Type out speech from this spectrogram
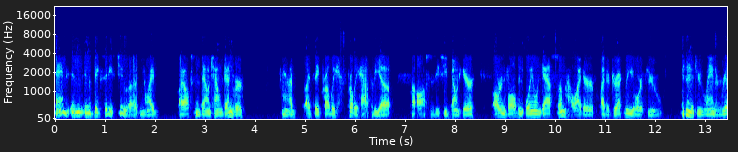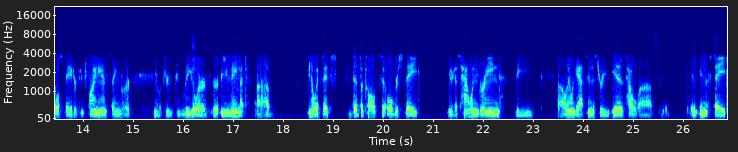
and in, in the big cities too. Uh, you know, I I office in downtown Denver, and I, I'd say probably probably half of the uh, offices you see down here are involved in oil and gas somehow, either either directly or through through land and real estate, or through financing, or you know through, through legal or, or you name it. Uh, you know, it's it's difficult to overstate you know, just how ingrained the uh, oil and gas industry is, how uh, in, in the state,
